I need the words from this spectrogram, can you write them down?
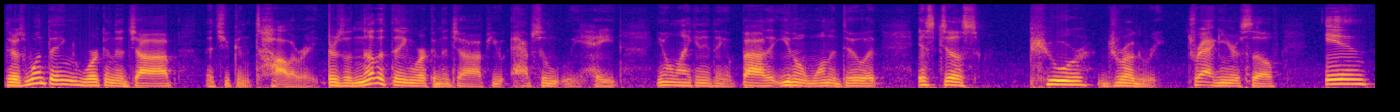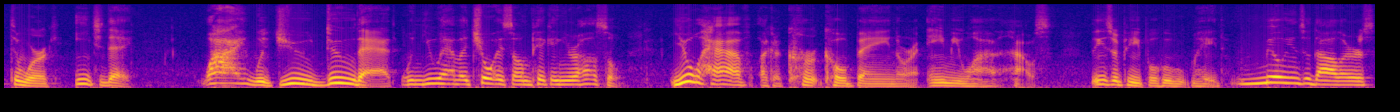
There's one thing working a job that you can tolerate. There's another thing working the job you absolutely hate. You don't like anything about it. You don't want to do it. It's just pure druggery, dragging yourself into work each day. Why would you do that when you have a choice on picking your hustle? You'll have like a Kurt Cobain or an Amy Winehouse. These are people who made millions of dollars.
